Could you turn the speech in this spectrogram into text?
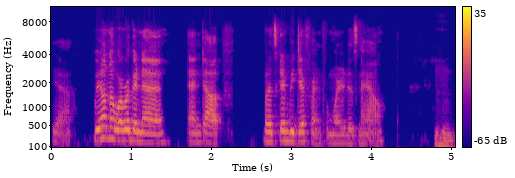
Yeah. We don't know where we're gonna end up, but it's gonna be different from where it is now. Mhm.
